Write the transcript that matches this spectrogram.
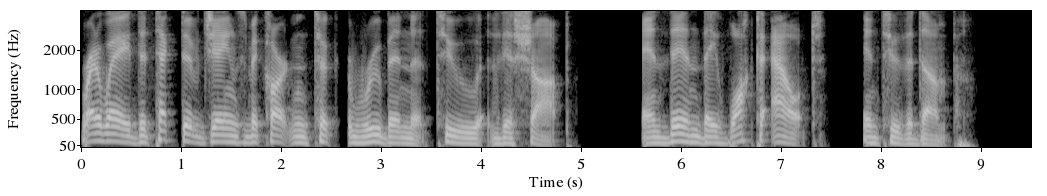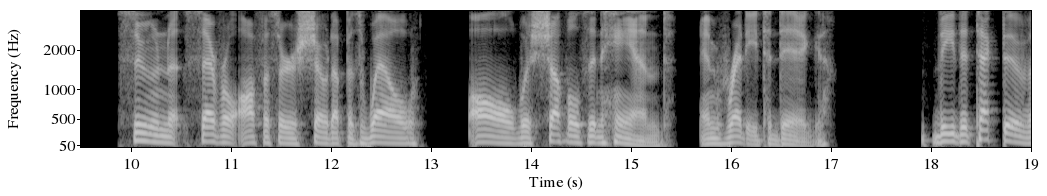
Right away, Detective James McCartan took Reuben to this shop, and then they walked out into the dump. Soon, several officers showed up as well, all with shovels in hand and ready to dig. The detective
